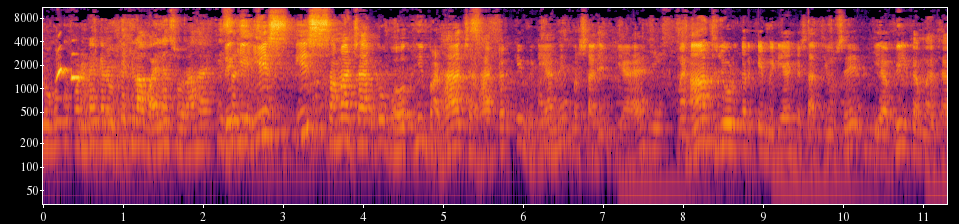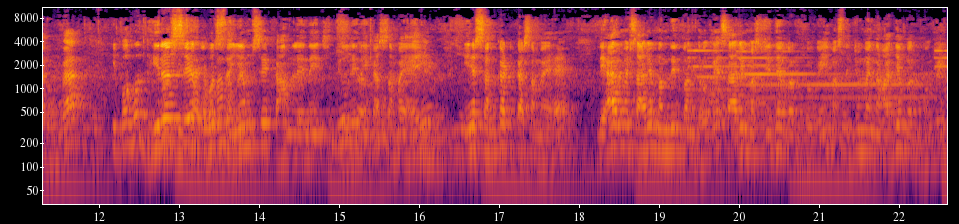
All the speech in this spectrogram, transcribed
लोगों को क्वारंटाइन करने उनके खिलाफ वायलेंस हो रहा है देखिए इस इस समाचार को बहुत ही बढ़ा चढ़ा करके मीडिया ने प्रसारित किया है मैं हाथ जोड़ करके मीडिया के साथियों से ये अपील करना चाहूँगा कि बहुत धीरज से बहुत संयम से काम लेने लेने का समय है ये संकट का समय है बिहार में सारे मंदिर बंद हो गए, सारी मस्जिदें बंद हो गई, मस्जिदों में नमाजें बंद हो गई,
